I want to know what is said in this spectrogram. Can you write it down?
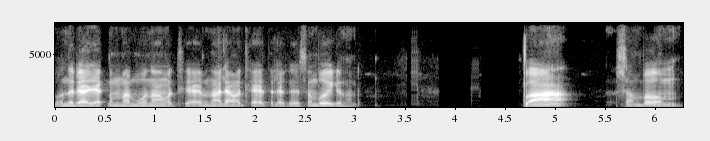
ഒന്ന് രാജാക്കന്മാർ മൂന്നാം അധ്യായം നാലാം അധ്യായത്തിലൊക്കെ സംഭവിക്കുന്നുണ്ട്. അപ്പോൾ ആ സംഭവം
